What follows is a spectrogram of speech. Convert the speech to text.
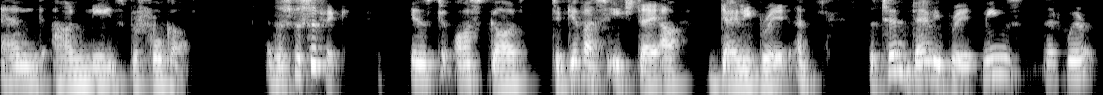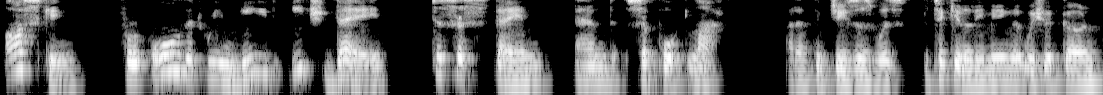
and our needs before God. The specific is to ask God to give us each day our daily bread. And the term daily bread means that we're asking for all that we need each day to sustain and support life. I don't think Jesus was particularly meaning that we should go and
